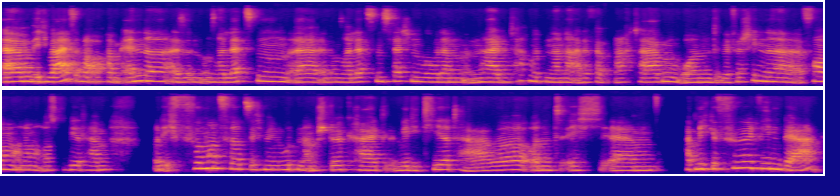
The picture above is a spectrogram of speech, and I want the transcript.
ähm, ich weiß aber auch am Ende, also in unserer letzten, äh, in unserer letzten Session, wo wir dann einen halben Tag miteinander alle verbracht haben und wir verschiedene Formen auch nochmal ausprobiert haben und ich 45 Minuten am Stück halt meditiert habe und ich ähm, habe mich gefühlt wie ein Berg,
